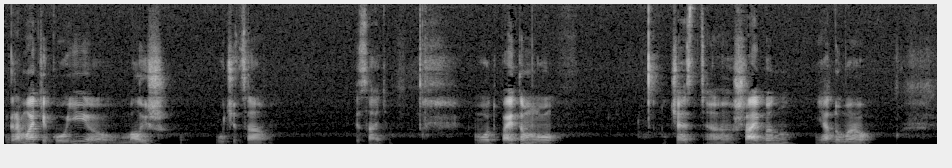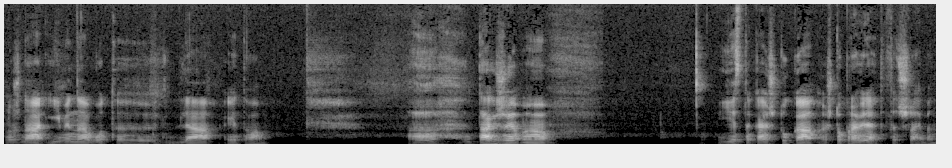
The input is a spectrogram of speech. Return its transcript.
грамматику и э, малыш учится писать. Вот, поэтому часть э, Шайбен, я думаю, нужна именно вот для этого. А, также есть такая штука, что проверяет этот Шрайбен.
